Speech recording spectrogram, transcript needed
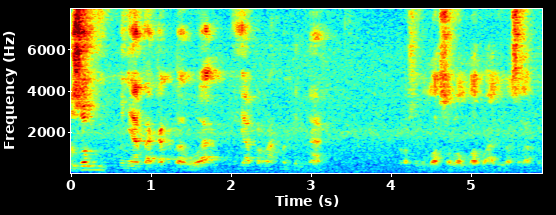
Kulsum menyatakan bahwa ia pernah mendengar Rasulullah Shallallahu Alaihi Wasallam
